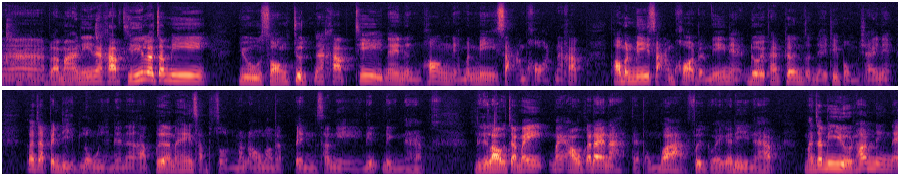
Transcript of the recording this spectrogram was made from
อ่าประมาณนี้นะครับ ทีนี้เราจะมีอยู่ 2 จุดนะครับ ที่ใน 1 ห้องเนี่ยมันมี 3 คอร์ดนะครับพอมันมี 3 คอร์ดแบบนี้เนี่ยโดยแพทเทิร์นส่วนใหญ่ที่ผมใช้เนี่ยก็จะเป็นดีดลงอย่างเดียวนะครับ เพื่อไม่ให้สับสนมันเอามาแบบเป็นเสน่ห์นิดหนึ่งนะครับ หรือเราจะไม่ไม่เอาก็ได้นะ แต่ผมว่าฝึกไว้ก็ดีนะครับ มันจะมีอยู่ท่อนหนึ่งใน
